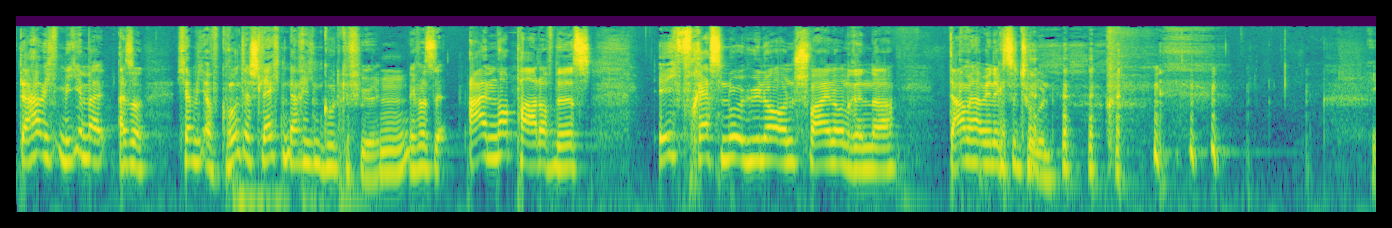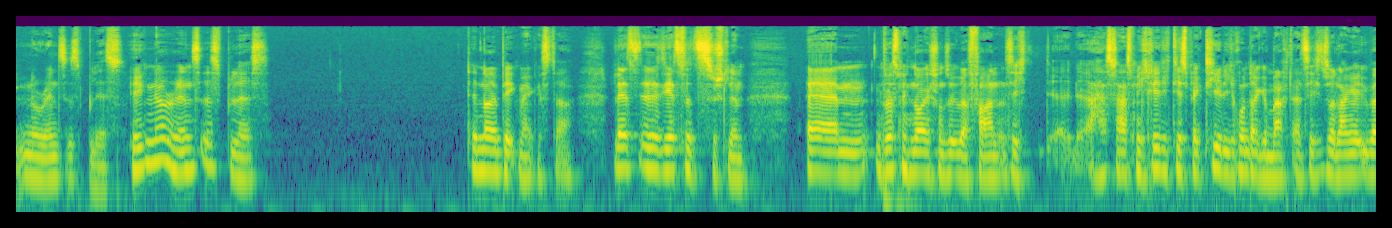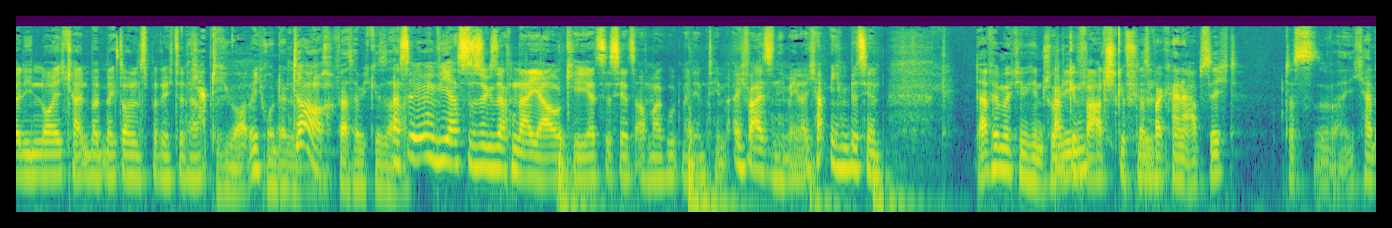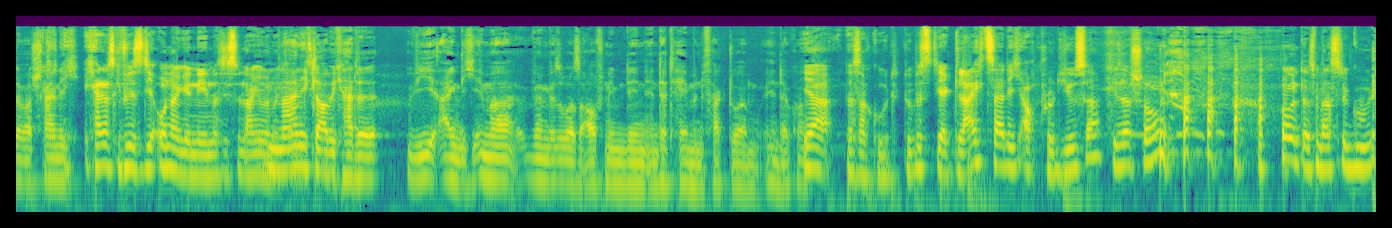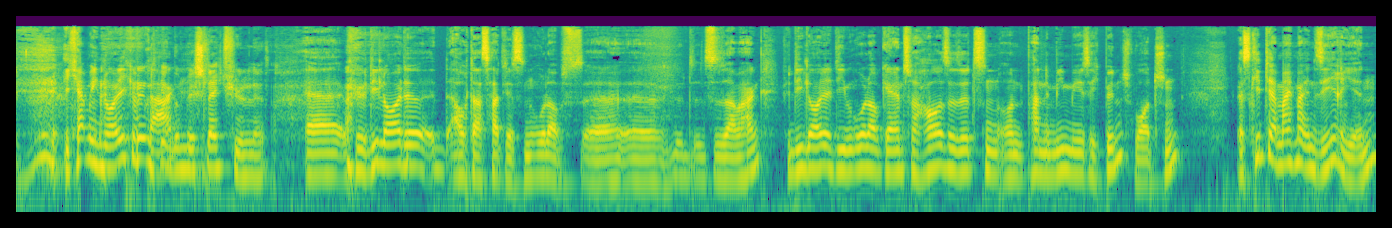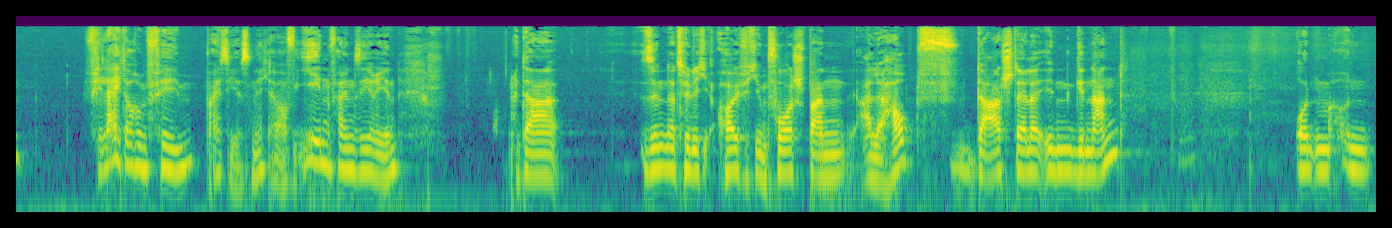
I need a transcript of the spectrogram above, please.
Da habe ich mich immer, also ich habe mich aufgrund der schlechten Nachrichten gut gefühlt. Mhm. Ich wusste, I'm not part of this. Ich fresse nur Hühner und Schweine und Rinder. Damit habe ich nichts zu tun. Ignorance is bliss. Ignorance is bliss. Der neue Big Mac ist da. Letzt, äh, jetzt wird's zu schlimm. Ähm, du hast mich neulich schon so überfahren, als ich äh, hast, hast mich richtig despektierlich runtergemacht, als ich so lange über die Neuigkeiten bei McDonalds berichtet Ich habe. habe dich überhaupt nicht runtergeladen. Doch. Was habe ich gesagt? Hast irgendwie hast du so gesagt, na ja, okay, jetzt ist jetzt auch mal gut mit dem Thema. Ich weiß es nicht mehr. genau. Ich habe mich ein bisschen Dafür möchte ich mich entschuldigen. abgewatscht gefühlt. Das war keine Absicht. Das, ich hatte wahrscheinlich. ich, ich hatte das Gefühl, es ist dir unangenehm, dass ich so lange über Nein, ich glaube, ich hatte, wie eigentlich immer, wenn wir sowas aufnehmen, den Entertainment-Faktor im Hinterkopf. Ja, das ist auch gut. Du bist ja gleichzeitig auch Producer dieser Show. Und das machst du gut. Ich habe mich neulich Wenn gefragt, du mich schlecht fühlen lässt. äh, für die Leute, auch das hat jetzt einen Urlaubszusammenhang, äh, Zusammenhang, für die Leute, die im Urlaub gern zu Hause sitzen und pandemiemäßig binge-watchen, es gibt ja manchmal in Serien, vielleicht auch im Film, weiß ich jetzt nicht, aber auf jeden Fall in Serien, da sind natürlich häufig im Vorspann alle HauptdarstellerInnen genannt. Und, und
